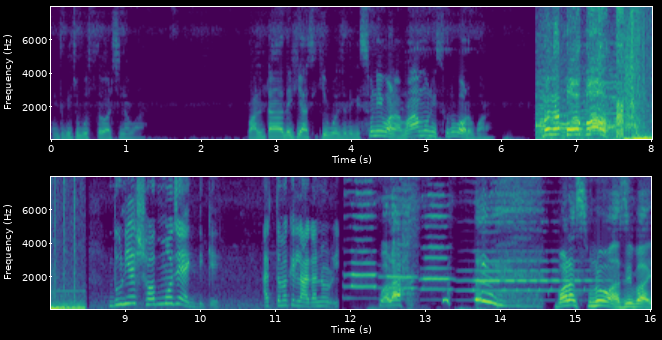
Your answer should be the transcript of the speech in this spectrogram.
আমি তো কিছু বুঝতে পারছি না মারা পাল্টা দেখি আজকে কি বলছে দেখি। শুনি মারা মামনি শুরু করো মারা। দুনিয়ার সব মজা একদিকে আর তোমাকে লাগানোর বড়া বড়া শুনো আসি ভাই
